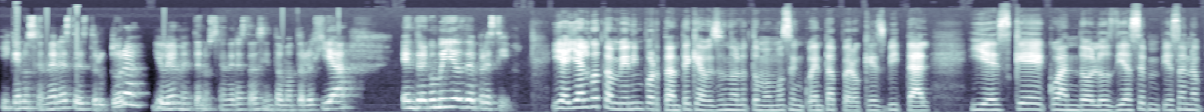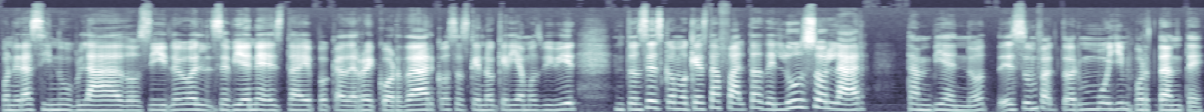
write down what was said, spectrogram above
y que nos genera esta estructura y obviamente nos genera esta sintomatología entre comillas, depresiva. Y hay algo también importante que a veces no lo tomamos en cuenta, pero que es vital, y es que cuando los días se empiezan a poner así nublados y luego se viene esta época de recordar cosas que no queríamos vivir, entonces como que esta falta de luz solar también, ¿no? Es un factor muy importante.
